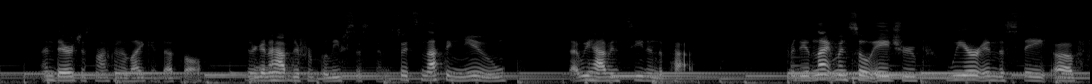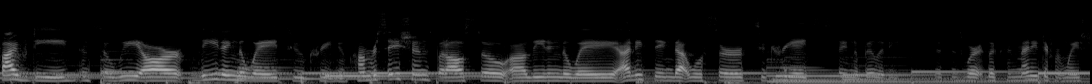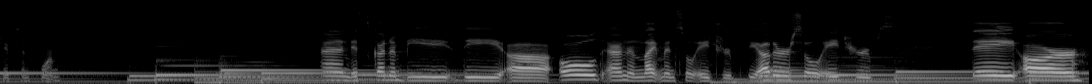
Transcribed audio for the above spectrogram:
and they're just not going to like it. That's all. They're going to have different belief systems. So it's nothing new that we haven't seen in the past. For the Enlightenment Soul Age group, we are in the state of 5D, and so we are leading the way to create new conversations, but also uh, leading the way anything that will serve to create sustainability. This is where it looks in many different ways, shapes, and forms. And it's going to be the uh, old and enlightenment soul age group. The other soul age groups, they are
